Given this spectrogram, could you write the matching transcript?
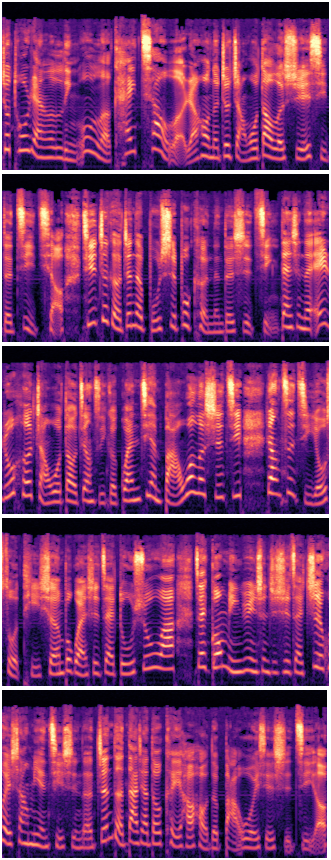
就突然了领悟了、开窍了，然后呢就掌握到了学习的技巧。其实这个真的不是不可能的事情，但是呢，哎，如何掌握到这样子一个关键，把握了时机，让自己有所提升，不管是在读书啊，在公民运，甚至是在智慧上面，其实呢，真的大家都可以好好的把握一些时机哦。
